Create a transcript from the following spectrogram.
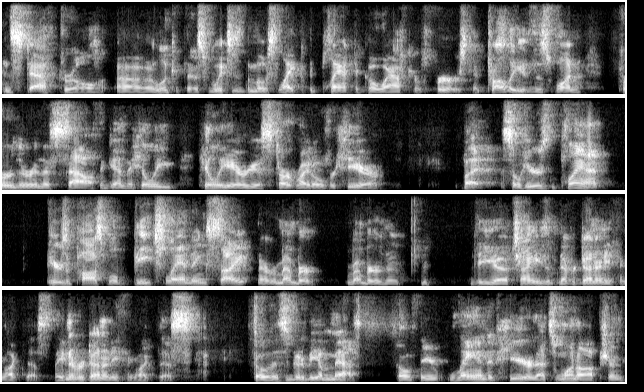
and staff drill, uh, look at this. Which is the most likely plant to go after first? It probably is this one further in the south. Again, the hilly hilly areas start right over here. But so here's the plant. Here's a possible beach landing site. Now remember, remember the the, the uh, Chinese have never done anything like this. They've never done anything like this. So this is going to be a mess. So if they landed here, that's one option.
